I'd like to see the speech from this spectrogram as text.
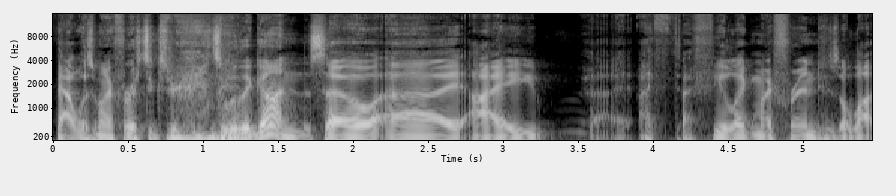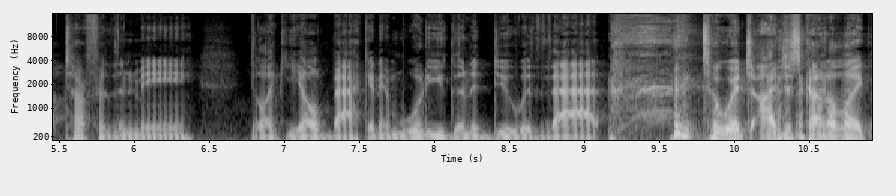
that was my first experience with a gun. So uh, I, I, I feel like my friend who's a lot tougher than me, like yelled back at him, "What are you gonna do with that?" to which I just kind of like,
